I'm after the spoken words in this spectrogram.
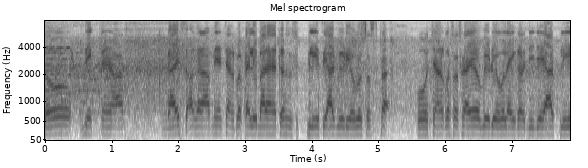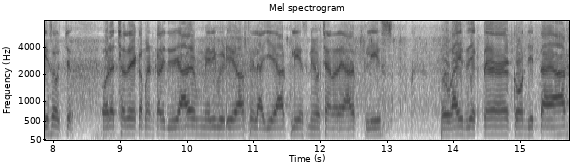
तो देखते हैं यार। गाइस अगर आप मेरे चैनल पर पहली बार आए तो प्लीज़ यार वीडियो को सब्सक्राइब वो चैनल को सब्सक्राइब और वीडियो को लाइक कर दीजिए यार प्लीज़ और अच्छा से कमेंट कर दीजिए यार, मेरी वीडियो यार फैलाइए यार प्लीज़ न्यूज़ चैनल यार प्लीज़ तो भाई देखते हैं कौन जीतता है यार।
